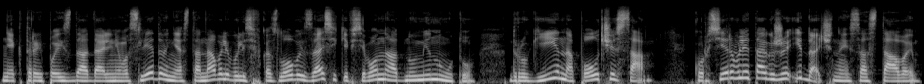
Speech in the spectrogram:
Некоторые поезда дальнего следования останавливались в Козловой засеке всего на одну минуту, другие – на полчаса. Курсировали также и дачные составы.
